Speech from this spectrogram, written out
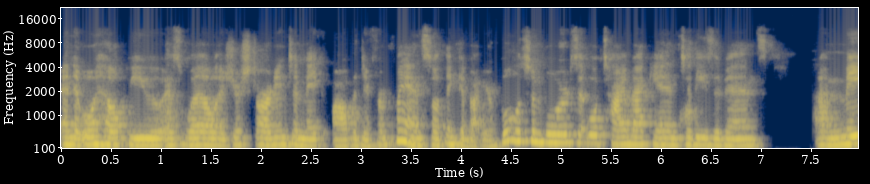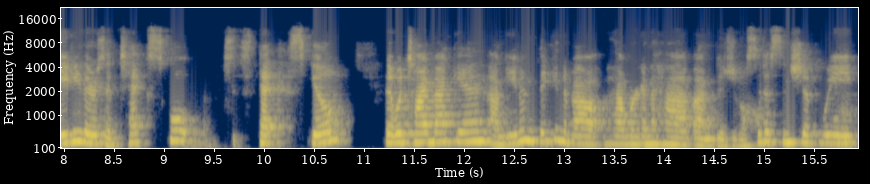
and it will help you as well as you're starting to make all the different plans. So think about your bulletin boards that will tie back into these events. Um, maybe there's a tech school, tech skill that would tie back in. I'm even thinking about how we're going to have um, Digital Citizenship Week,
